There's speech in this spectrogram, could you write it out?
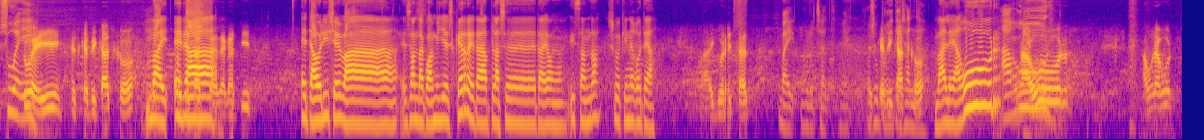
Zuei. zuei, eskerrik asko. Bai, eta, Eta... hori xe, ba, esan dako amile esker, eta plazera izan da, zuekin egotea. Bai, gure txat. Bai, guretzat, bai. Oso polita esan da. Vale, agur! Agur! Agur. Agur, agur.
